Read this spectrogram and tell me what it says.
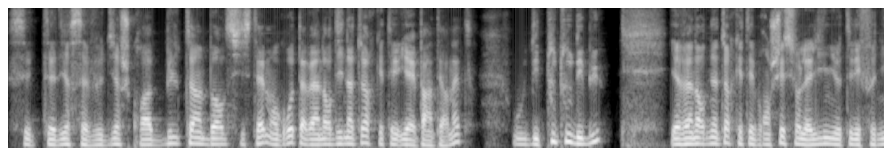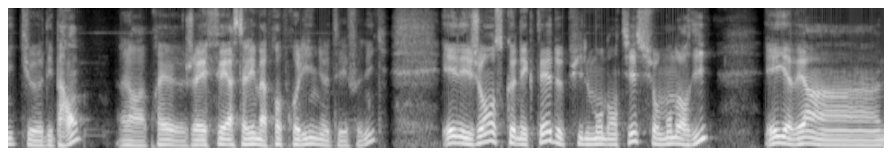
c'est-à-dire ça veut dire je crois bulletin board system. En gros, tu un ordinateur qui était il y avait pas internet ou des tout tout début. Il y avait un ordinateur qui était branché sur la ligne téléphonique euh, des parents. Alors après, euh, j'avais fait installer ma propre ligne téléphonique et les gens se connectaient depuis le monde entier sur mon ordi Et il y avait un,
